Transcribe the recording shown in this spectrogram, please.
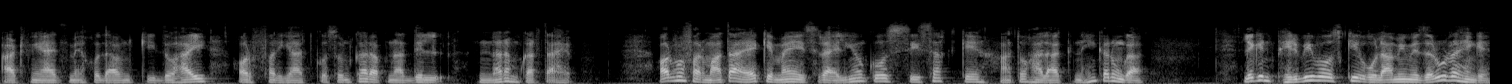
آٹھویں آیت میں خدا ان کی دہائی اور فریاد کو سن کر اپنا دل نرم کرتا ہے۔ اور وہ فرماتا ہے کہ میں اسرائیلیوں کو سیسک کے ہاتھوں ہلاک نہیں کروں گا، لیکن پھر بھی وہ اس کی غلامی میں ضرور رہیں گے۔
